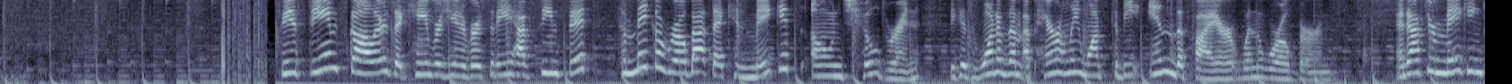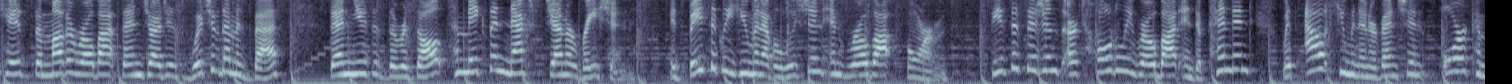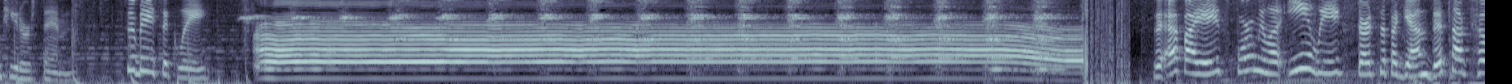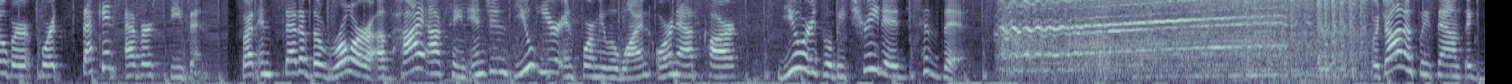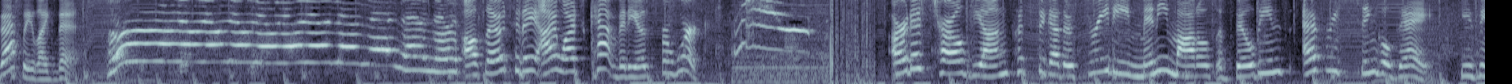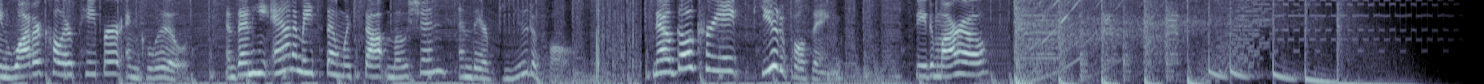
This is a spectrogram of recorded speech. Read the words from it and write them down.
The esteemed scholars at Cambridge University have seen fit to make a robot that can make its own children because one of them apparently wants to be in the fire when the world burns. And after making kids, the mother robot then judges which of them is best, then uses the result to make the next generation. It's basically human evolution in robot form. These decisions are totally robot independent without human intervention or computer sims. So basically, The FIA's Formula E League starts up again this October for its second ever season. But instead of the roar of high octane engines you hear in Formula One or NASCAR, viewers will be treated to this. Which honestly sounds exactly like this. Also, today I watch cat videos for work. Artist Charles Young puts together 3D mini models of buildings every single day using watercolor paper and glue. And then he animates them with stop motion, and they're beautiful. Now go create beautiful things. See you tomorrow.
